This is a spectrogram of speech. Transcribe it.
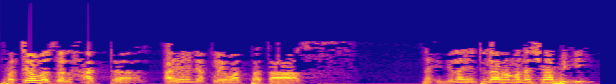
fajawazal hadda, akhirnya kelewat batas, Nah inilah yang dilarang oleh Syafi'i.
